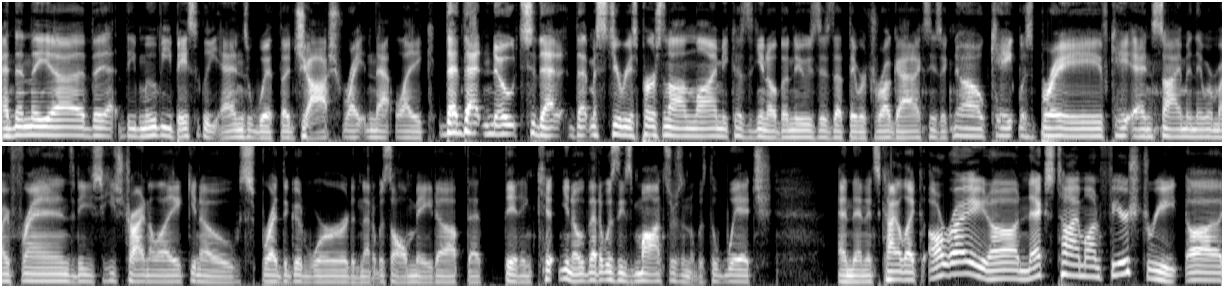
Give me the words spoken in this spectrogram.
And then the uh, the the movie basically ends with uh, Josh writing that like that that note to that that mysterious person online because you know the news is that they were drug addicts. And he's like, no, Kate was brave. Kate and Simon, they were my friends. And he's he's trying to like you know spread the good word and that it was all made up. That they didn't ki- you know that it was these monsters and it was the witch. And then it's kind of like, all right, uh, next time on Fear Street, uh,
